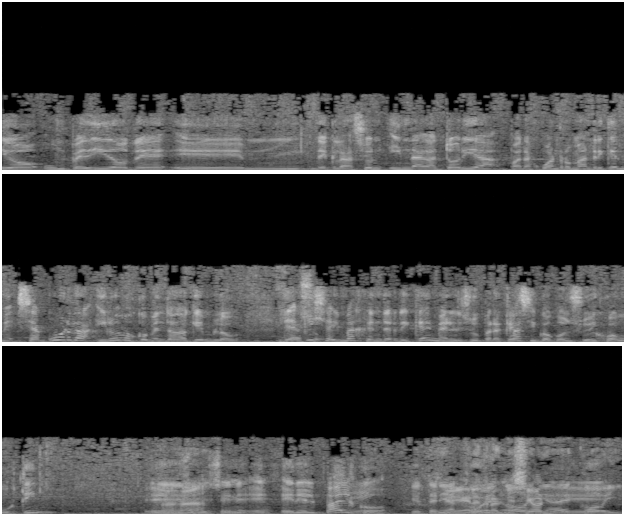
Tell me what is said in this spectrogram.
Dio un pedido de eh, declaración indagatoria para Juan Román Riquelme. ¿Se acuerda? Y lo hemos comentado aquí en blog. De aquella imagen de Riquelme en el superclásico con su hijo Agustín. eh, en, el palco. Que tenía transmisión. De COVID.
